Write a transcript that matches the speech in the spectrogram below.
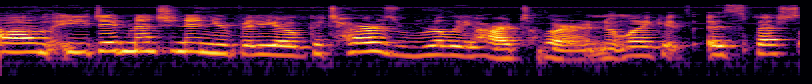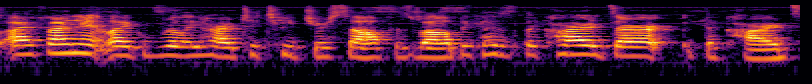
Um, you did mention in your video, guitar is really hard to learn. Like it's especially, I find it like really hard to teach yourself as well because the cards are the cards,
